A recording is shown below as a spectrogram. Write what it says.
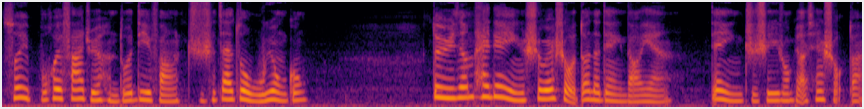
所以不会发觉很多地方只是在做无用功。对于将拍电影视为手段的电影导演，电影只是一种表现手段。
